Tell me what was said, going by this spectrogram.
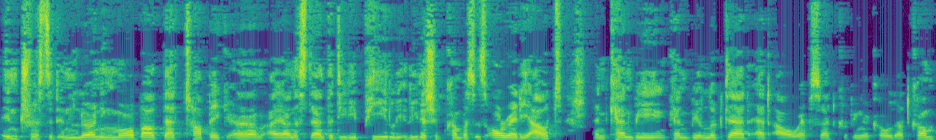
interested in learning more about that topic, um, I understand the DDP Leadership Compass is already out and can be can be looked at at our website kuppingercole.com.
